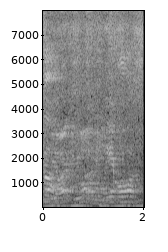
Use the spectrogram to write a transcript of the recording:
Because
